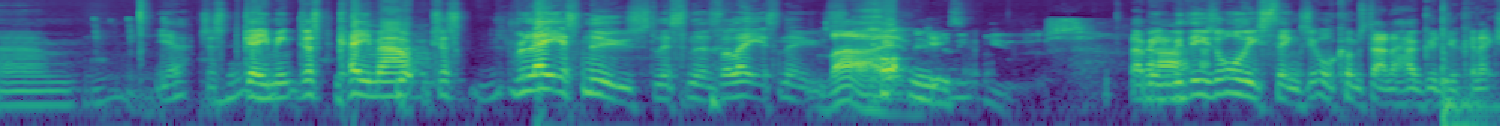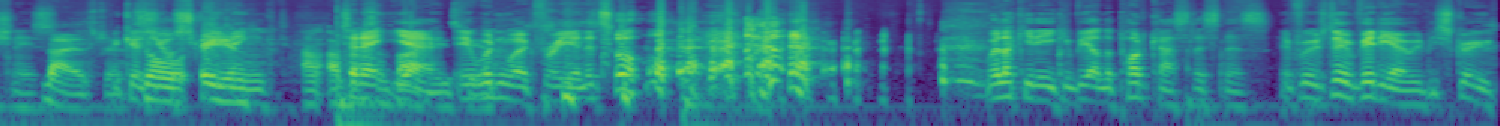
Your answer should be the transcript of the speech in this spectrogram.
Um, yeah, just gaming just came out. Just latest news, listeners. The latest news. Live Hot news. news. I mean, Uh, with these all these things, it all comes down to how good your connection is. That is true. Because So, you're streaming Ian, I- I've got today. Yeah, it wouldn't work for Ian at all. We're lucky that he can be on the podcast, listeners. If we was doing video, we'd be screwed.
